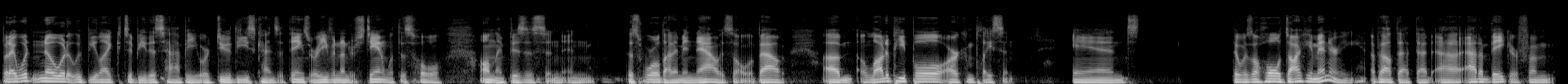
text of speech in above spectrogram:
But I wouldn't know what it would be like to be this happy, or do these kinds of things, or even understand what this whole online business and, and this world that I'm in now is all about. Um, a lot of people are complacent, and there was a whole documentary about that that uh, Adam Baker from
